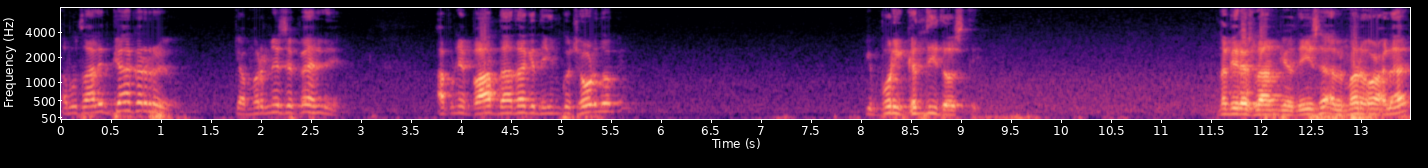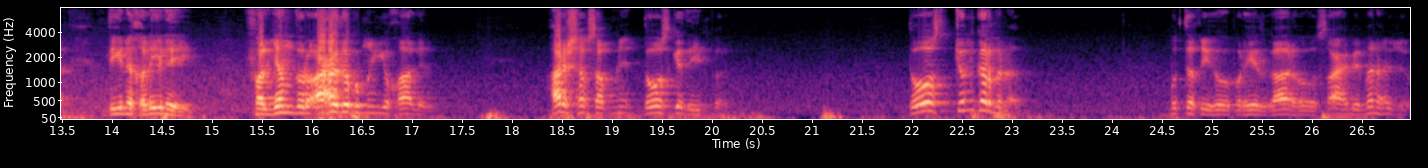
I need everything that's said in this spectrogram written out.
ابو طالب کیا کر رہے ہو؟ کیا مرنے سے پہلے اپنے باپ دادا کے دین کو چھوڑ دو گے؟ یہ بری گندی دوستی۔ نبی اسلام کی حدیث ہے المر علی دین خلیل ہی فلیم العہد کو خالل ہر شخص اپنے دوست کے دین پر۔ دوست چن کر بنا۔ متقی ہو، پرہیزگار ہو، صاحب منہج ہو،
